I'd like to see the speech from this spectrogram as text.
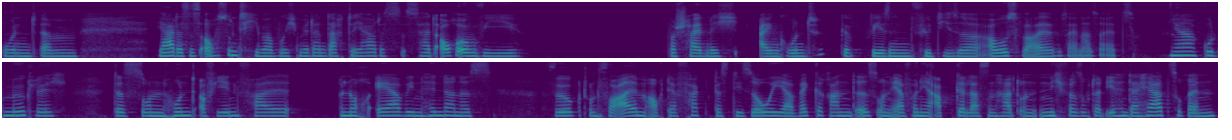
Und ähm, ja, das ist auch so ein Thema, wo ich mir dann dachte, ja, das ist halt auch irgendwie wahrscheinlich ein Grund gewesen für diese Auswahl seinerseits. Ja, gut möglich, dass so ein Hund auf jeden Fall noch eher wie ein Hindernis wirkt und vor allem auch der Fakt, dass die Zoe ja weggerannt ist und er von ihr abgelassen hat und nicht versucht hat, ihr hinterher zu rennen,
